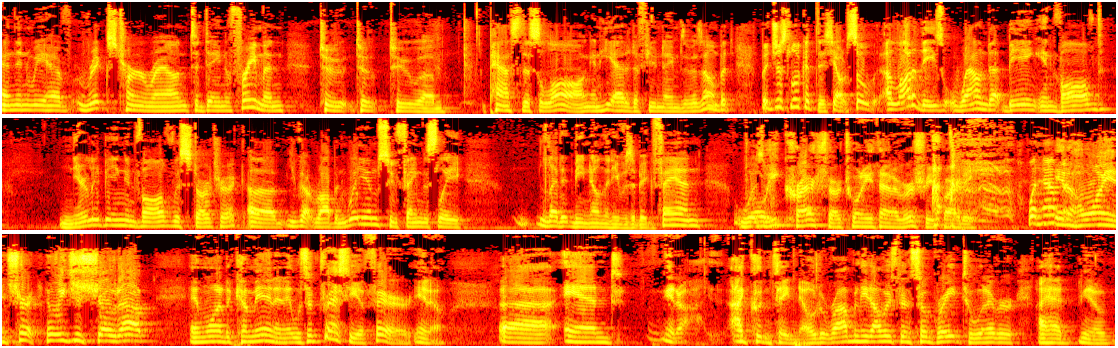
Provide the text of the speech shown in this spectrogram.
and then we have Rick's turnaround to Dana Freeman to to to um, pass this along, and he added a few names of his own. But but just look at this, yeah. So a lot of these wound up being involved, nearly being involved with Star Trek. Uh, you've got Robin Williams, who famously let it be known that he was a big fan. Was Oh, he crashed our 20th anniversary party what happened? in a Hawaiian shirt. And we just showed up and wanted to come in, and it was a dressy affair, you know. Uh, and, you know, I couldn't say no to Robin. He'd always been so great to whenever I had, you know,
